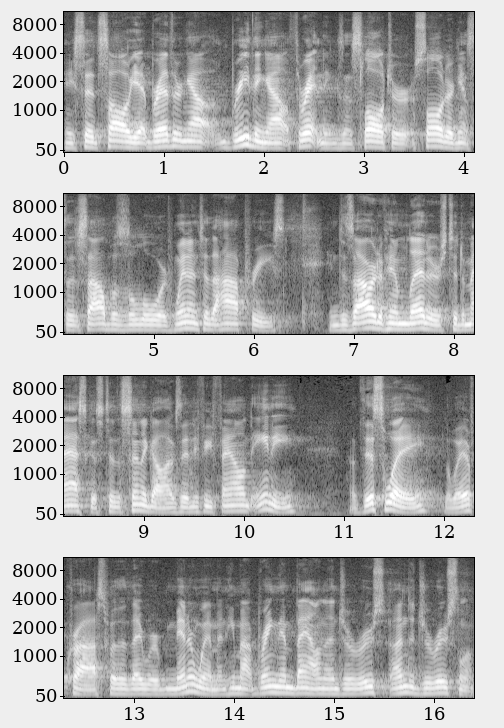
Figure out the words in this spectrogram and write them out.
he said, Saul, yet breathing out, breathing out threatenings and slaughter, slaughter against the disciples of the Lord, went unto the high priest and desired of him letters to Damascus, to the synagogues, that if he found any of this way, the way of Christ, whether they were men or women, he might bring them bound unto Jerusalem.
